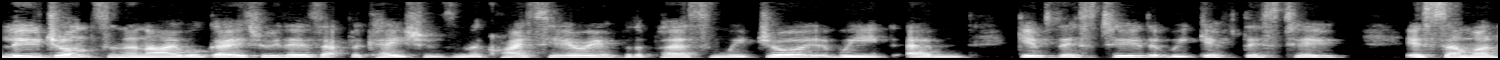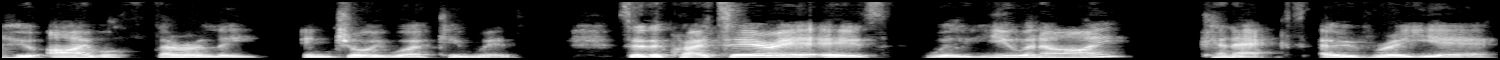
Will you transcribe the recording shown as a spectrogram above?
Lou Johnson and I will go through those applications, and the criteria for the person we, joy, we um, give this to, that we gift this to, is someone who I will thoroughly enjoy working with. So the criteria is will you and I connect over a year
